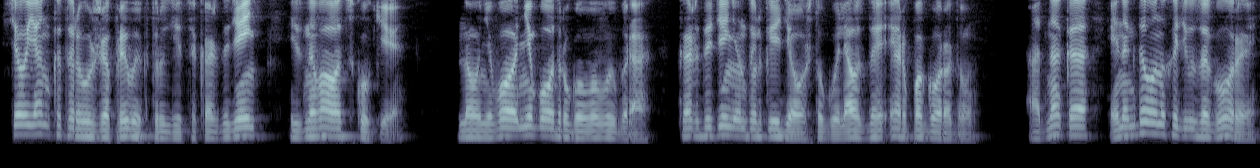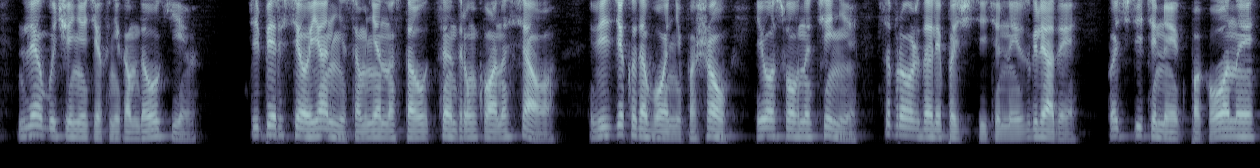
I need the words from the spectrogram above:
Сяоян, который уже привык трудиться каждый день, изнывал от скуки. Но у него не было другого выбора. Каждый день он только и делал, что гулял с ДР по городу. Однако, иногда он уходил за горы для обучения техникам Дауки. Теперь Сяо Ян, несомненно, стал центром клана Сяо. Везде, куда бы он ни пошел, его словно тени сопровождали почтительные взгляды. Почтительные поклоны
